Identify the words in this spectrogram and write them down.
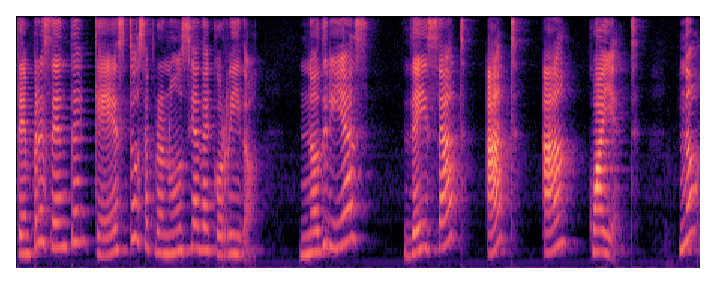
Ten presente que esto se pronuncia de corrido. No dirías they sat at a quiet. No,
